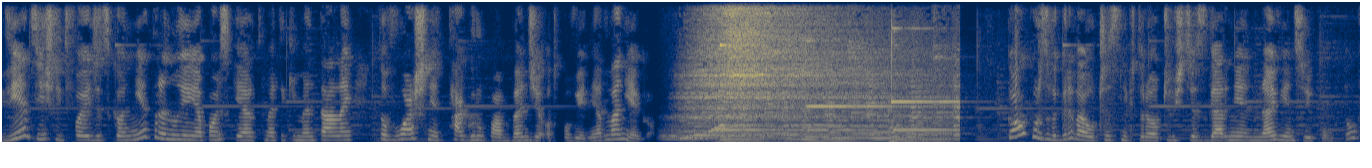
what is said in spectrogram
Więc jeśli Twoje dziecko nie trenuje japońskiej arytmetyki mentalnej, to właśnie ta grupa będzie odpowiednia dla niego. Konkurs wygrywa uczestnik, który oczywiście zgarnie najwięcej punktów,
